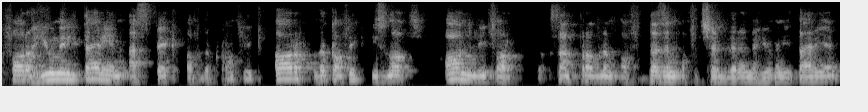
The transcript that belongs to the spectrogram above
for a humanitarian aspect of the conflict. Or the conflict is not only for some problem of dozen of children, humanitarian,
